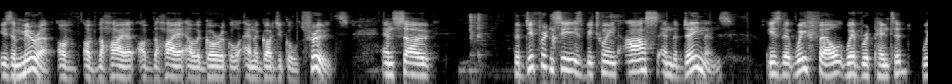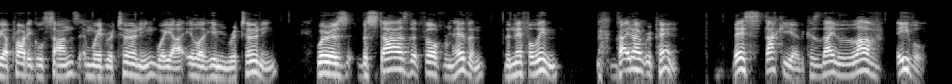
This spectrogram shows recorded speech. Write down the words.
is a mirror of, of the higher of the higher allegorical anagogical truths. And so the difference is between us and the demons is that we fell, we've repented, we are prodigal sons, and we're returning, we are Elohim returning. Whereas the stars that fell from heaven, the Nephilim, they don't repent. They're stuck here because they love evil.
